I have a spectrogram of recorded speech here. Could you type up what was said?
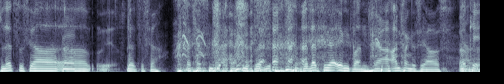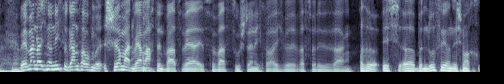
letztes Jahr, äh, letztes Jahr, Seit letztem Jahr, ja. seit, seit letztem Jahr irgendwann. ja, Anfang des Jahres. Okay. Wenn man euch noch nicht so ganz auf dem Schirm hat, wer macht denn was, wer ist für was zuständig bei euch? Was würdet ihr sagen? Also ich äh, bin Lucy und ich mache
